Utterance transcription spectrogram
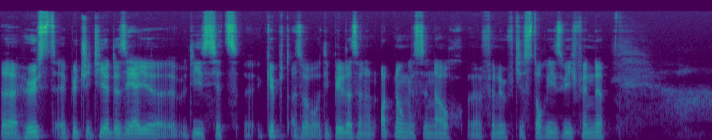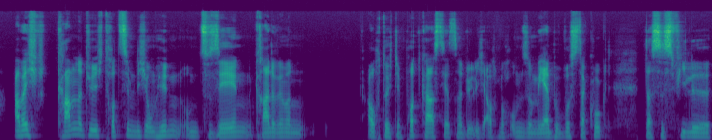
äh, höchst äh, budgetierte Serie, die es jetzt äh, gibt. Also die Bilder sind in Ordnung, es sind auch äh, vernünftige Stories, wie ich finde. Aber ich kam natürlich trotzdem nicht umhin, um zu sehen, gerade wenn man auch durch den Podcast jetzt natürlich auch noch umso mehr bewusster guckt, dass es viele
